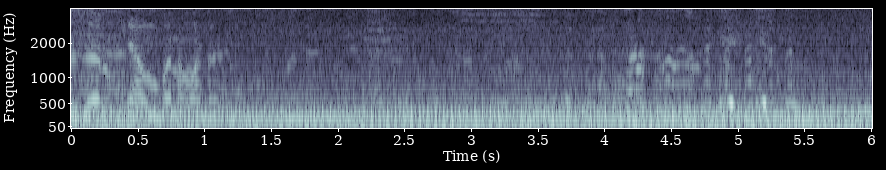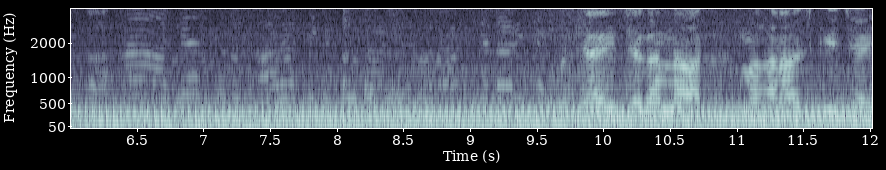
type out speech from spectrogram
రిజర్వ్ క్యాంప్ అన్నమాట అది. జై జగన్నాథ్ మహారాజ్కి జై.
